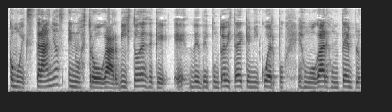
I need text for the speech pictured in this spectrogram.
como extrañas en nuestro hogar, visto desde que, eh, desde el punto de vista de que mi cuerpo es un hogar, es un templo.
